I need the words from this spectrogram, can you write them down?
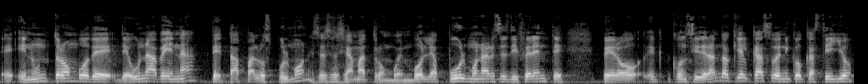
Eh, en un trombo de, de una vena te tapa los pulmones, eso se llama tromboembolia pulmonar, ese es diferente. Pero eh, considerando aquí el caso de Nico Castillo,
